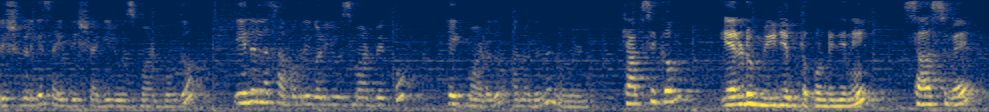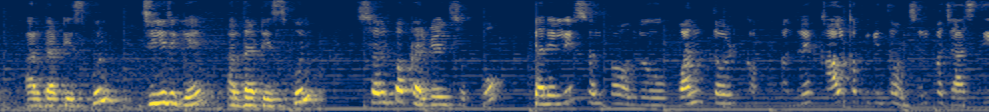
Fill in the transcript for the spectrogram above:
ಡಿಶ್ಗಳಿಗೆ ಸೈಡ್ ಡಿಶ್ ಆಗಿ ಯೂಸ್ ಮಾಡ್ಬೋದು. ಏನೆಲ್ಲ ಸಾಮಗ್ರಿಗಳು ಯೂಸ್ ಮಾಡಬೇಕು, ಹೇಗೆ ಮಾಡೋದು ಅನ್ನೋದನ್ನು ನೋಡೋಣ. ಕ್ಯಾಪ್ಸಿಕಮ್ ಎರಡು ಮೀಡಿಯಮ್ ತಗೊಂಡಿದ್ದೀನಿ. ಸಾಸಿವೆ, ಅರ್ಧ ಟೀ ಸ್ಪೂನ್ ಜೀರಿಗೆ, ಅರ್ಧ ಟೀ ಸ್ಪೂನ್ ಸ್ವಲ್ಪ ಕರಿಬೇವಿನ ಸೊಪ್ಪು. ನಾನಿಲ್ಲಿ ಸ್ವಲ್ಪ ಒಂದು ಒನ್ ಥರ್ಡ್ ಕಪ್ ಅಂದ್ರೆ ಕಾಲ್ ಕಪ್ಗಿಂತ ಒಂದು ಸ್ವಲ್ಪ ಜಾಸ್ತಿ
